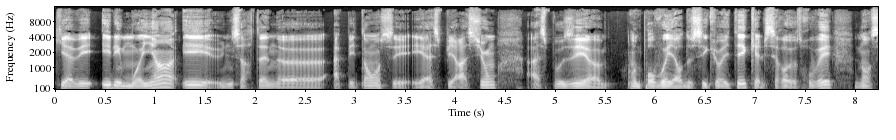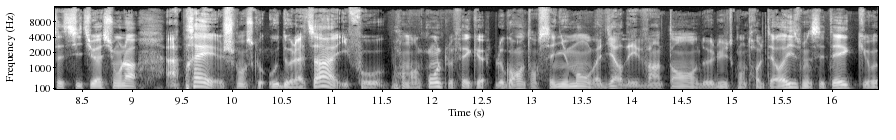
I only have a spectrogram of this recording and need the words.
qui avait et les moyens et une certaine appétence et, aspiration à se poser en pourvoyeur de sécurité qu'elle s'est retrouvée dans cette situation-là. Après, je pense qu'au-delà de ça, il faut prendre en compte le fait que le grand enseignement, on va dire, des 20 ans de lutte contre le terrorisme, c'était que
